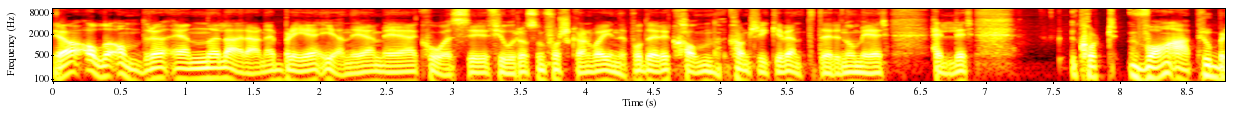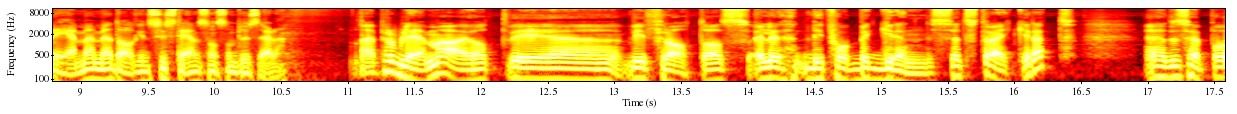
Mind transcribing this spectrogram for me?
Ja, alle andre enn lærerne ble enige med KS i fjor, og som forskeren var inne på, dere kan kanskje ikke vente dere noe mer heller. Kort, hva er problemet med dagens system, sånn som du ser det? Nei, Problemet er jo at vi, vi fratas, eller vi får begrenset streikerett. Eh, du ser på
